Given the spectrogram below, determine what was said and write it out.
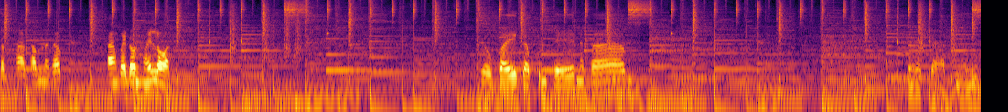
ศรัทธาธรรมนะครับ ทางไปดอนหอยหลอด เที่ยวไปกับคุณเถนนะครับบรรยากาศในอุโบ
